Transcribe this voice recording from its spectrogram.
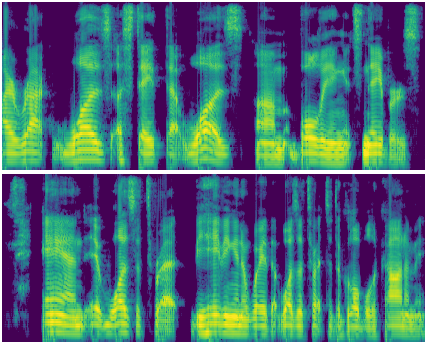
Iraq was a state that was um, bullying its neighbors, and it was a threat, behaving in a way that was a threat to the global economy.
